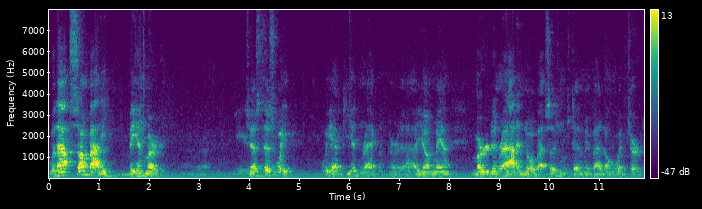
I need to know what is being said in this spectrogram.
without somebody being murdered? Just this week, we had a kid in Ragland, or a young man murdered in Ragland. I didn't know about Susan was telling me about it on the way to church.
